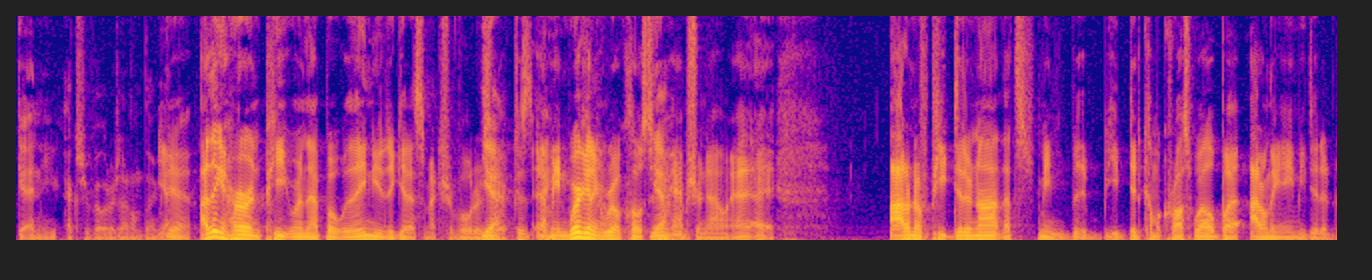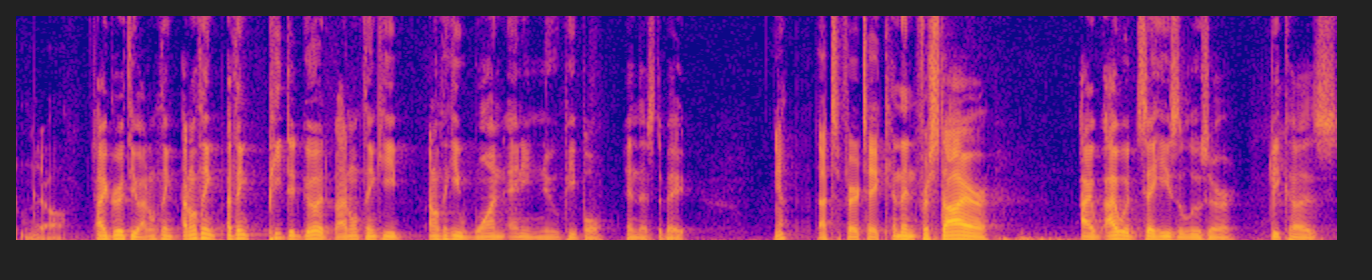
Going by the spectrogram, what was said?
get any extra voters, I don't think. yeah. I think her and Pete were in that boat where they needed to get us some extra voters. Yeah. Yeah, because I mean we're getting real close to Yeah. New Hampshire now, and I, I don't know if Pete did or not. That's I mean he did come across well, but I don't think Amy did it at all. I agree with you. I don't think I don't think I think Pete did good, but I don't think he I don't think he won any new people in this debate. Yeah, that's a fair take. And then for Steyer, I I would say he's a loser because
